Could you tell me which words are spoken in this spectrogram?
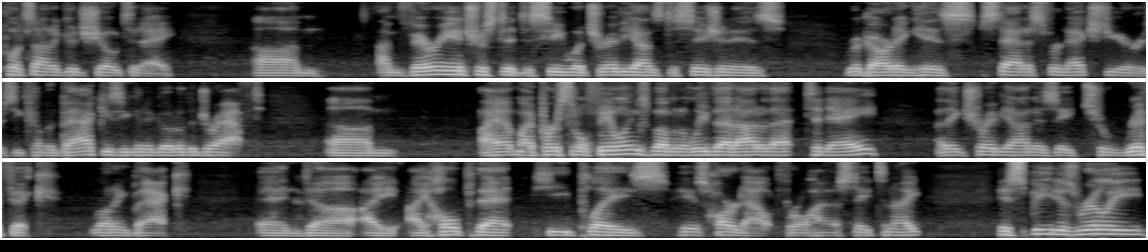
puts on a good show today. Um, I'm very interested to see what TreVeyon's decision is regarding his status for next year. Is he coming back? Is he going to go to the draft? Um, I have my personal feelings, but I'm going to leave that out of that today. I think TreVeyon is a terrific running back and uh, I, I hope that he plays his heart out for Ohio State tonight. His speed is really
